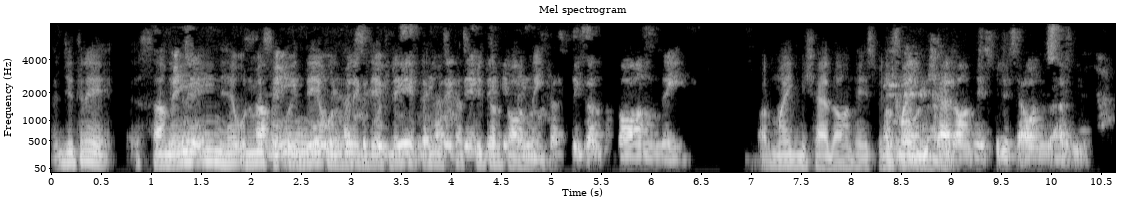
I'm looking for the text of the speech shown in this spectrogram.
جتنے سامعین ہیں ان میں سے کوئی دیکھ لے ان ہر ایک دیکھ لے کہ کہیں اس کا کہ تو آن نہیں۔ اور مائک بھی شاید آن ہے اس وجہ سے آواز آ رہی ہے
